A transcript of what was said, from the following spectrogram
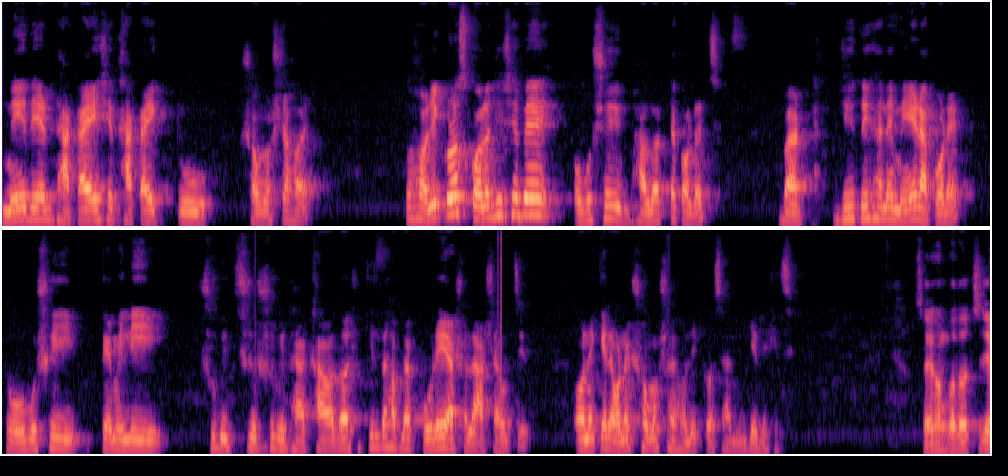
মেয়েদের ঢাকায় এসে থাকা একটু সমস্যা হয়। তো হলি ক্রস কলেজ হিসেবে অবশ্যই ভালো একটা কলেজ বাট যেহেতু এখানে মেয়েরা পড়ে তো অবশ্যই ফ্যামিলি সুবিধা সুযোগ সুবিধা খাওয়া দাওয়া চিন্তা ভাবনা করে আসলে আসা উচিত। অনেকের অনেক সমস্যা হয় হলি ক্রসে আমি নিজে দেখেছি। তো এখন কথা হচ্ছে যে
